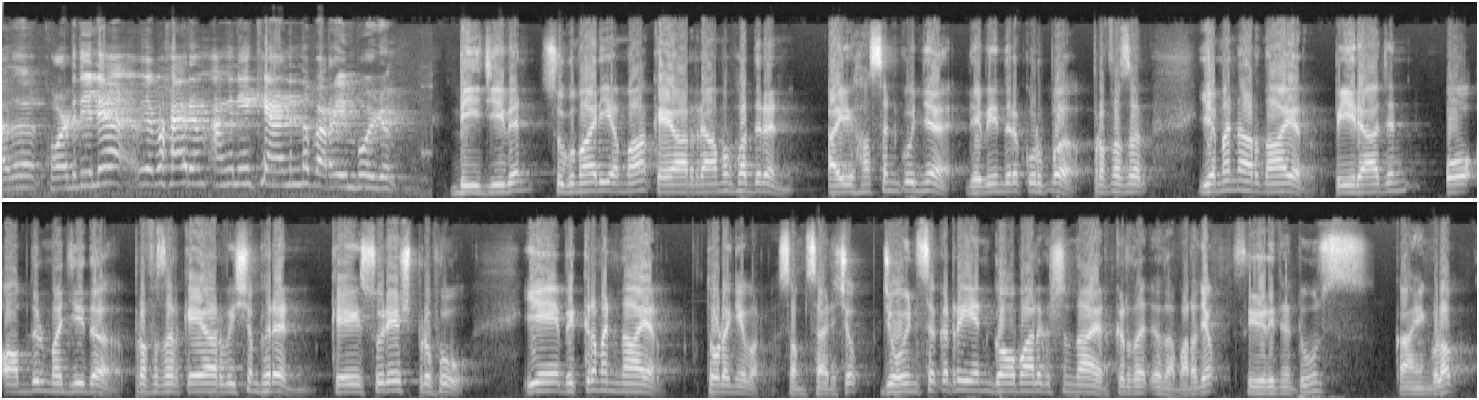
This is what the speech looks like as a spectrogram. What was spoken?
അത് കോടതിയിലെ വ്യവഹാരം അങ്ങനെയൊക്കെയാണെന്ന് പറയുമ്പോഴും. B Jeevan Sukumari Amma K R Ramabhadran I Hassan Kunju Raveendrakurup professor Yaman R Nair P Rajan Abdul Majeed professor K R Vishambharan K Suresh Prabhu A Vikraman Nair തുടങ്ങിയവർ സംസാരിച്ചു. Joint secretary N Gopalakrishnan Nair കൃതജ്ഞത പറഞ്ഞു. C D net news Kayamkulam.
